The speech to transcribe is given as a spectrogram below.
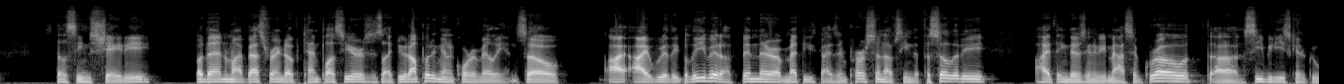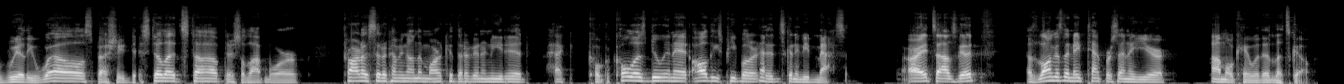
still seems shady. But then my best friend of 10 plus years is like, dude, I'm putting in a quarter million. So I, I really believe it. I've been there. I've met these guys in person. I've seen the facility. I think there's going to be massive growth. Uh, CBD is going to do really well, especially distillate stuff. There's a lot more products that are coming on the market that are going to need it. Heck, Coca Cola is doing it. All these people are, it's going to be massive. All right, sounds good. As long as they make 10% a year, I'm okay with it. Let's go.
